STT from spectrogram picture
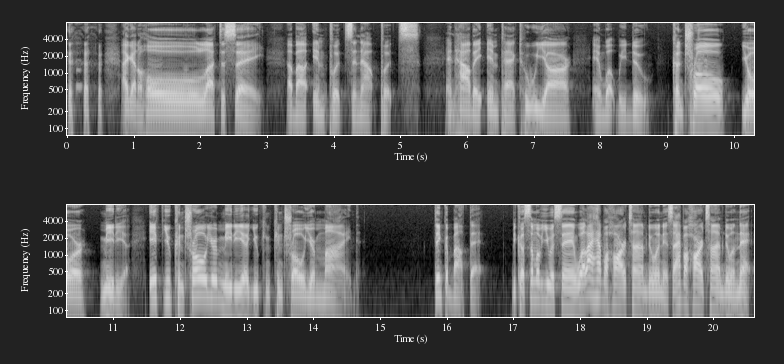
I got a whole lot to say about inputs and outputs and how they impact who we are and what we do. Control your media. If you control your media, you can control your mind. Think about that. Because some of you are saying, well, I have a hard time doing this. I have a hard time doing that.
